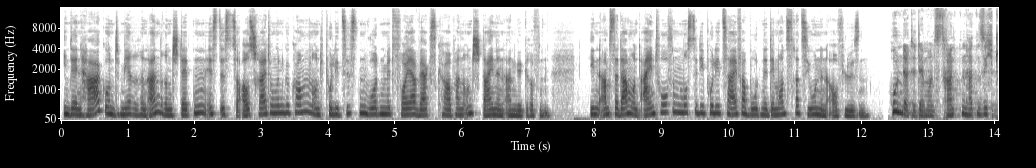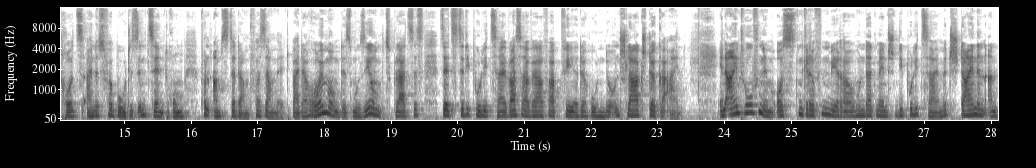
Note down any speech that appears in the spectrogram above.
In Den Haag und mehreren anderen Städten ist es zu Ausschreitungen gekommen und Polizisten wurden mit Feuerwerkskörpern und Steinen angegriffen. In Amsterdam und Eindhoven musste die Polizei verbotene Demonstrationen auflösen. Hunderte Demonstranten hatten sich trotz eines Verbotes im Zentrum von Amsterdam versammelt. Bei der Räumung des Museumsplatzes setzte die Polizei Wasserwerfer, Pferde, Hunde und Schlagstöcke ein. In Eindhoven im Osten griffen mehrere hundert Menschen die Polizei mit Steinen an.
